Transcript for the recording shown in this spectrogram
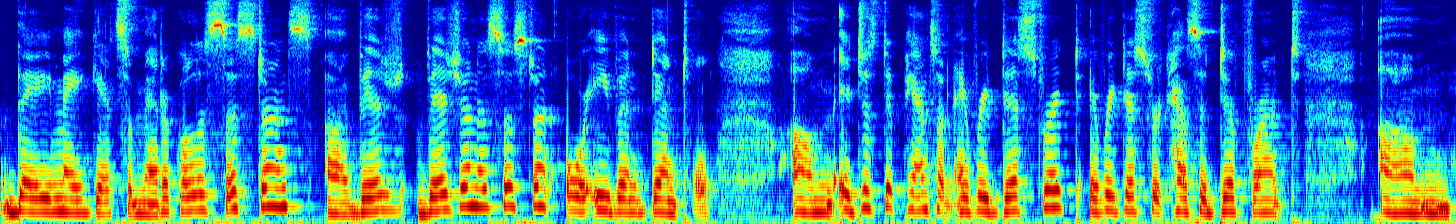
They may get some medical assistance, uh, vis- vision assistance, or even dental. Um, it just depends on every district. Every district has a different um,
